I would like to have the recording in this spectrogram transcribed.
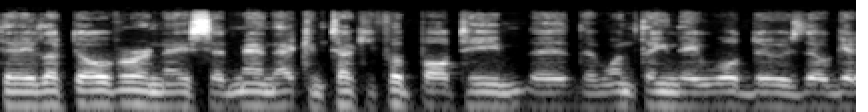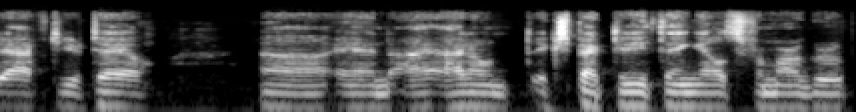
they looked over and they said, "Man, that Kentucky football team. The, the one thing they will do is they'll get after your tail." Uh, and I, I don't expect anything else from our group.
